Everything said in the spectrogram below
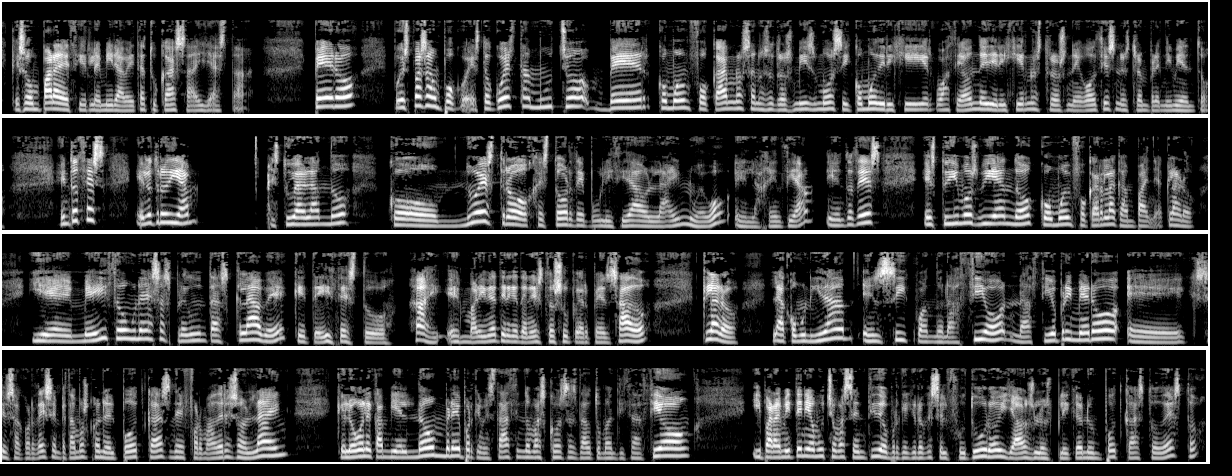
que son para decirle, mira, vete a tu casa y ya está. Pero, pues pasa un poco esto. Cuesta mucho ver cómo enfocarnos a nosotros mismos y cómo dirigir o hacia dónde dirigir nuestros negocios y nuestro emprendimiento. Entonces, el otro día estuve hablando con nuestro gestor de publicidad online nuevo en la agencia y entonces estuvimos viendo cómo enfocar la campaña, claro. Y eh, me hizo una de esas preguntas clave que te dices tú, ay, eh, Marina tiene que tener esto súper pensado. Claro, la comunidad en sí cuando nació, nació primero, eh, si os acordáis, empezamos con el podcast de formadores online, que luego le cambié el nombre porque me estaba haciendo más cosas de automatización y para mí tenía mucho más sentido porque creo que es el futuro y ya os lo expliqué en un podcast todo esto.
